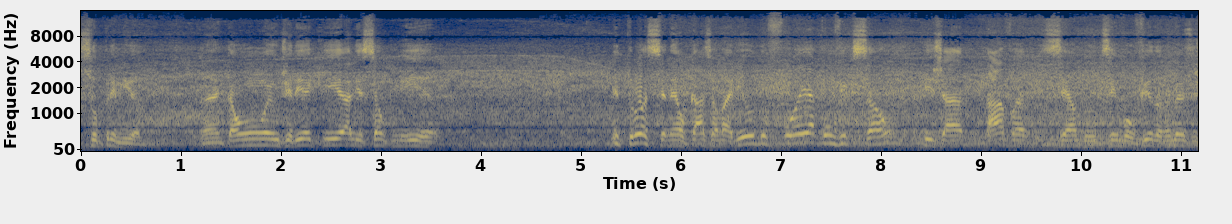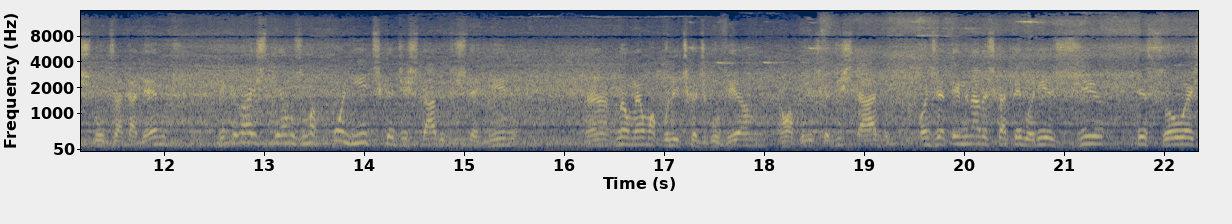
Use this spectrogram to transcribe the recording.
suprimido. Né? Então, eu diria que a lição que me, me trouxe né, o caso Amarildo foi a convicção, que já estava sendo desenvolvida nos meus estudos acadêmicos, de que nós temos uma política de estado de extermínio né? não é uma política de governo, é uma política de Estado, onde determinadas categorias de pessoas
